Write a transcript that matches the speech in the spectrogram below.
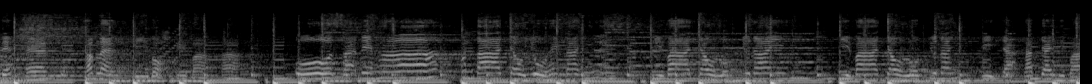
ีแดงคำแรงมีบอกมีมาโอ้สะเนหามันตาเจ้าอยู่แห่งไหนพี่มาเจ้าหลบอยู่ไหนพี่มาเจ้าหลบอยู่ไหนพี่จะขัดใจพี่ผา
